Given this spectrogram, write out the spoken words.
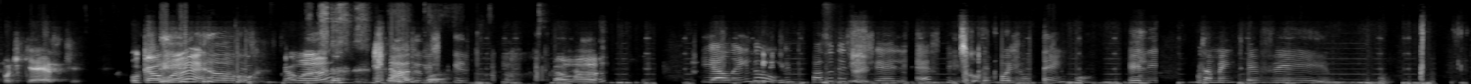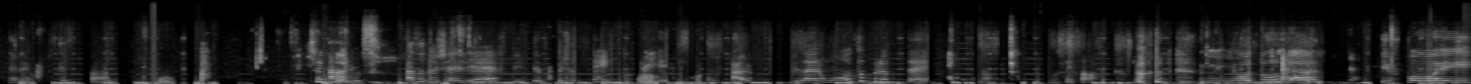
podcast? O Cauã é? Cauã? sei. Cauã? E além do. Por causa desse GLF, depois de um tempo, ele também teve. Pera, aí, esqueci de falar. Ah, causa do GLF, depois de um tempo, eles juntaram, fizeram um outro protesto. Não, não sei falar. em outro lugar. Que foi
